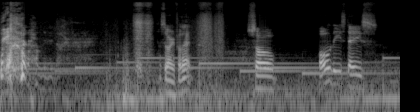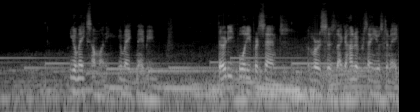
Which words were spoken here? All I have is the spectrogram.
Sorry for that. So, all these days, you make some money. You make maybe 30 40% versus like 100% you used to make,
